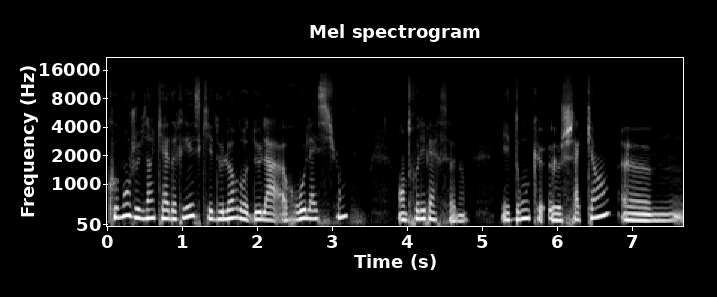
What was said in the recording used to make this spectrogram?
comment je viens cadrer ce qui est de l'ordre de la relation entre les personnes. Et donc, euh, chacun euh,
